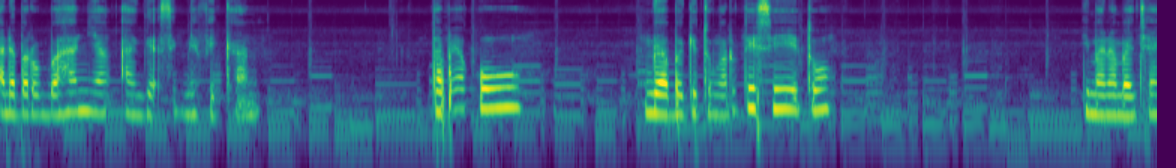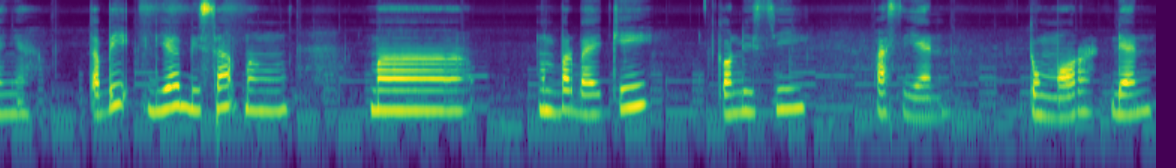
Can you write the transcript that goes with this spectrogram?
ada perubahan yang agak signifikan. Tapi aku nggak begitu ngerti sih itu gimana bacanya. Tapi dia bisa meng, me, memperbaiki kondisi pasien tumor dan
